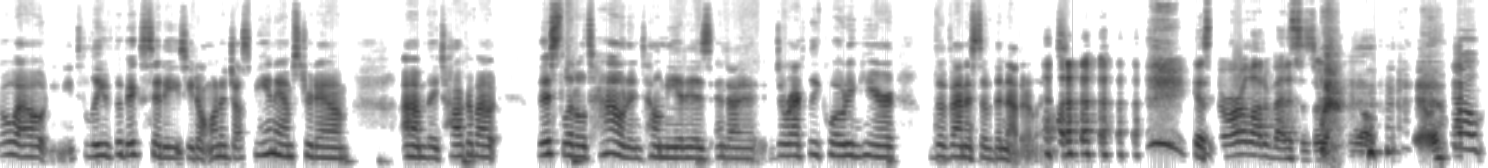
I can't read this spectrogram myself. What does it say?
go out you need to leave the big cities you don't want to just be in Amsterdam um, they talk about this little town and tell me it is, and I directly quoting here, the Venice of the Netherlands. yes, there are a lot of Venices around the world. well,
